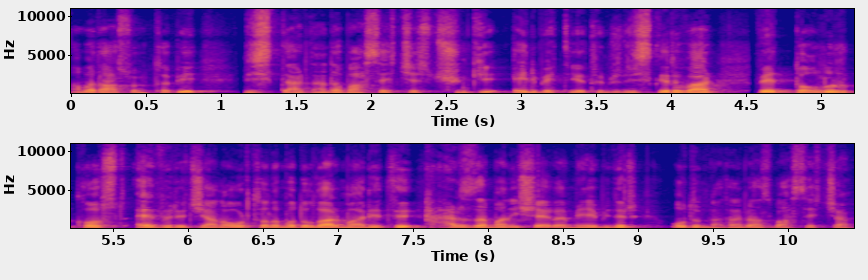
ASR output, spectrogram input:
Ama daha sonra tabii risklerden de bahsedeceğiz. Çünkü elbette yatırımcı riskleri var ve dollar cost average yani ortalama dolar maliyeti her zaman işe yaramayabilir. O durumlardan biraz bahsedeceğim.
